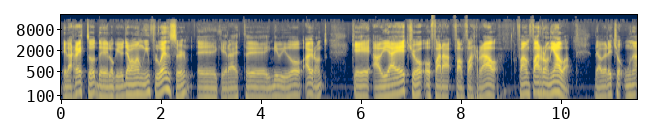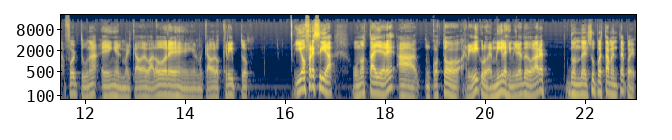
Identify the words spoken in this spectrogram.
el arresto de lo que ellos llamaban un influencer, eh, que era este individuo Agront, que había hecho o fanfarroneaba de haber hecho una fortuna en el mercado de valores, en el mercado de los criptos, y ofrecía unos talleres a un costo ridículo de miles y miles de dólares, donde él supuestamente pues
